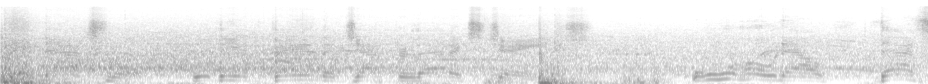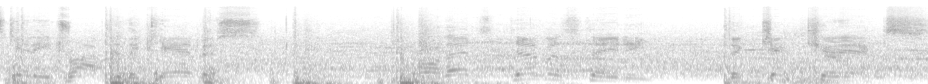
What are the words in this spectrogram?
Natural with the advantage after that exchange. Whoa, now that's getting dropped to the canvas. Oh, that's devastating. The kick connects.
